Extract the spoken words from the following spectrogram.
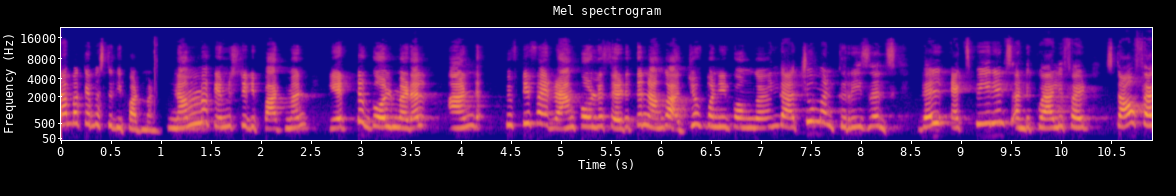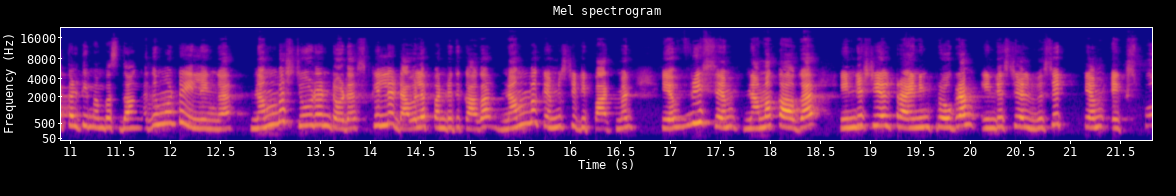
நம்ம கெமிஸ்ட்ரி டிபார்ட்மெண்ட் நம்ம கெமிஸ்ட்ரி டிபார்ட்மெண்ட் எட்டு gold medal and 55 five rank holders எடுத்து நாங்க அச்சீவ் பண்ணிருக்கோங்க. இந்த அச்சீவ்மெண்ட்க்கு reasons well experience and qualified staff faculty members தாங்க அது மட்டும் இல்லைங்க நம்ம ஸ்டூடெண்டோட ஸ்கில்லை டெவலப் பண்றதுக்காக நம்ம கெமிஸ்ட்ரி டிபார்ட்மெண்ட் எவ்ரி செம் நமக்காக industrial training program industrial visit chem expo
